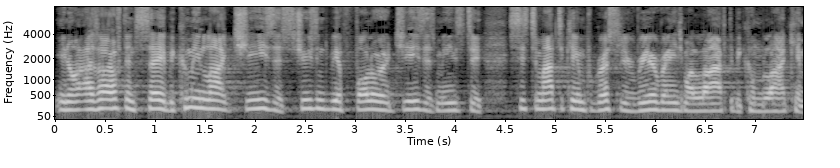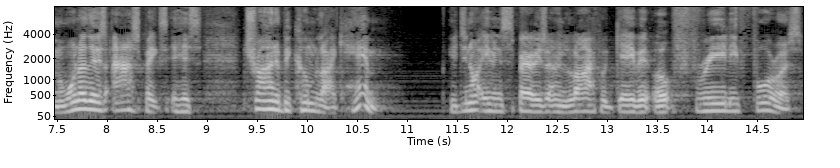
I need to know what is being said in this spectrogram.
You know, as I often say, becoming like Jesus, choosing to be a follower of Jesus means to systematically and progressively rearrange my life to become like Him. And one of those aspects is trying to become like Him. He did not even spare His own life, but gave it up freely for us.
